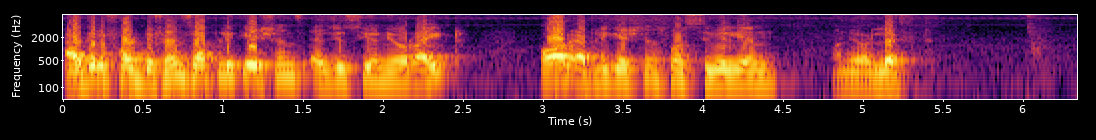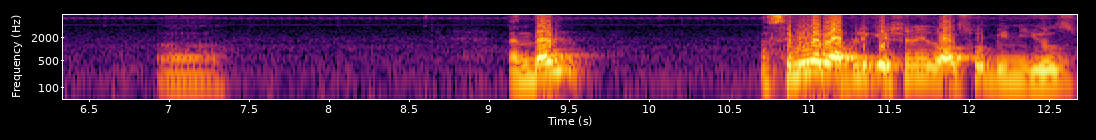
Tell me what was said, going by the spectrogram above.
either for defense applications as you see on your right or applications for civilian on your left. Uh, and then a similar application is also being used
